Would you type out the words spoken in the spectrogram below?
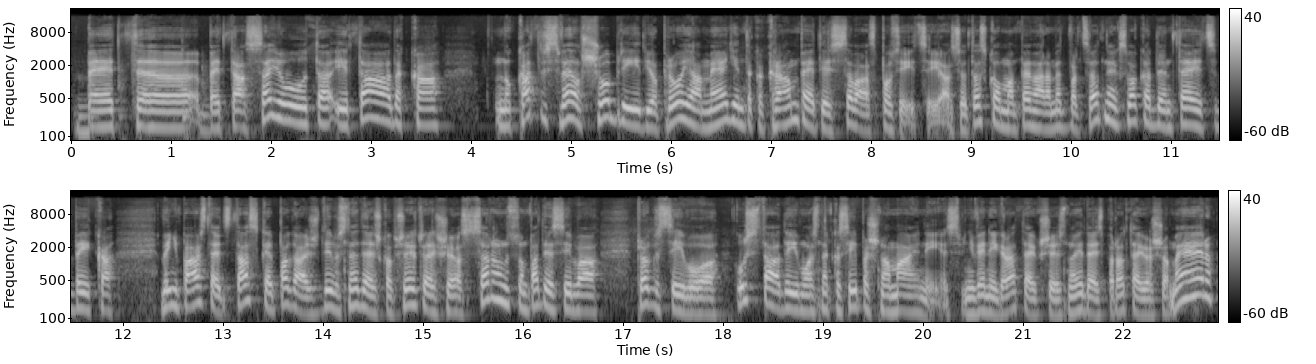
Bet, uh, bet tā sajūta ir tāda, ka nu, katrs vēl šobrīd joprojām mēģina krampēties savā pozīcijās. Jo tas, ko man, piemēram, Edvards Vatnieks vakardien teica, bija, ka viņu pārsteidz tas, ka ir pagājušas divas nedēļas kopš iepriekšējās sarunas, un patiesībā progresīvo uzstādījumos nekas īpaši nav mainījies. Viņi vienīgi ir atteikušies no idejas par rotējošo mēru,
